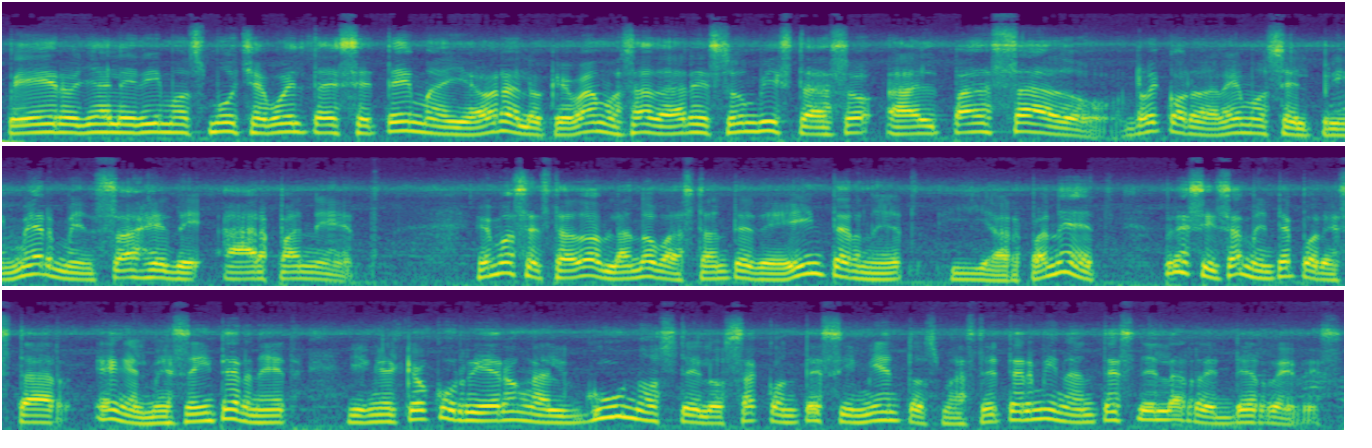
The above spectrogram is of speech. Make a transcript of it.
Pero ya le dimos mucha vuelta a ese tema y ahora lo que vamos a dar es un vistazo al pasado. Recordaremos el primer mensaje de ARPANET. Hemos estado hablando bastante de Internet y ARPANET, precisamente por estar en el mes de Internet y en el que ocurrieron algunos de los acontecimientos más determinantes de la red de redes.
